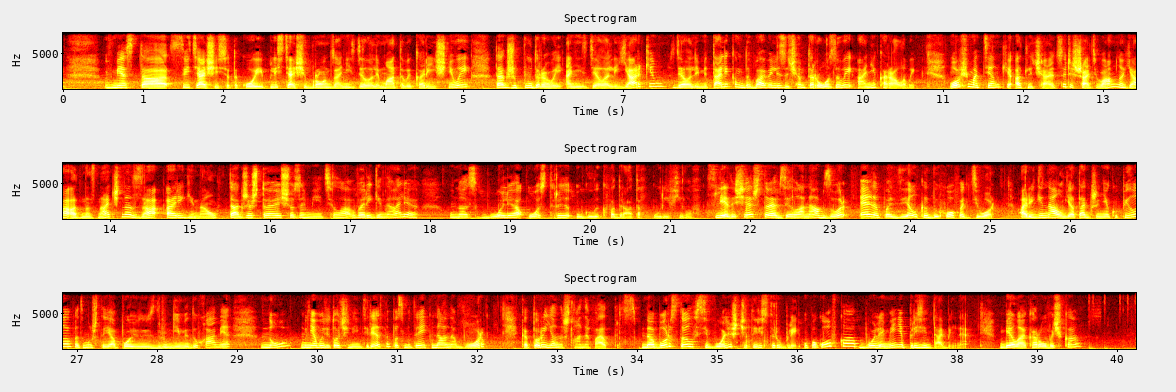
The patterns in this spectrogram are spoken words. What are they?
Вместо светящейся такой блестящей бронзы они сделали матовый коричневый. Также пудровый они сделали ярким, сделали металликом, добавили зачем-то розовый, а не коралловый. В общем, оттенки отличаются, решать вам, но я однозначно за оригинал. Также, что я еще заметила, в оригинале у нас более острые углы квадратов у рефилов. Следующее, что я взяла на обзор, это подделка духов от Dior. Оригинал я также не купила, потому что я пользуюсь другими духами, но мне будет очень интересно посмотреть на набор, который я нашла на Wildberries. Набор стоил всего лишь 400 рублей. Упаковка более-менее презентабельная. Белая коробочка,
